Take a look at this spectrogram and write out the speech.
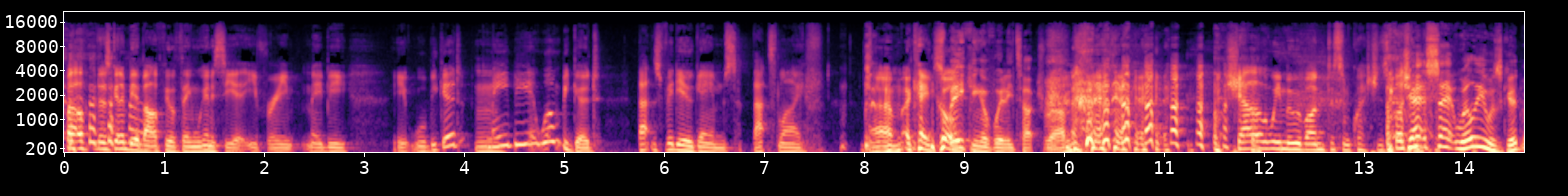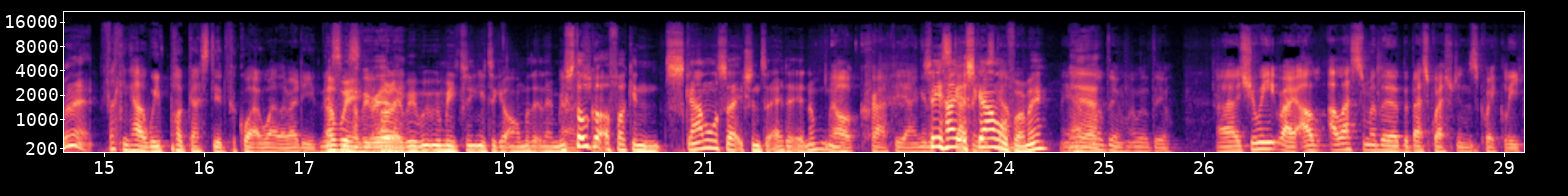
battle, there's going to be a battlefield thing. We're going to see it at E3. Maybe it will be good. Mm. Maybe it won't be good. That's video games. That's life. Um, okay, cool. Speaking of Willy Touch Run, Shall we move on to some questions? Jet Set Willy was good, wasn't it? fucking hell, we've podcasted for quite a while already. This Have we? is- Have we really? right, we, we, we need to, need to get on with it then. We've Oh, still shit. got a fucking Scammell section to edit in, haven't we? Oh crap! Yeah, I'm gonna Say hi to Skyping a for me. Yeah, Yeah. I will do. I will do. Uh, shall we? Right, I'll I'll ask some of the, the best questions quickly,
